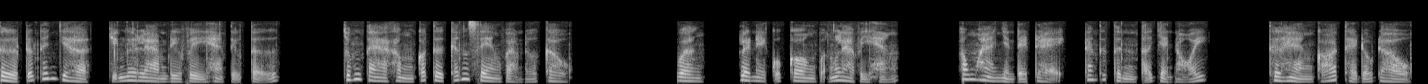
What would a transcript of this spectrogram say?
Từ trước đến giờ, chuyện ngươi làm điều vì hàng tiểu tử. Chúng ta không có tư cánh sen vào nửa câu. Vâng, lời này của con vẫn là vì hắn. Ông Hà nhìn đệ đệ, đang thức tình thở dài nổi. Thư hàng có thể đổ đầu,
